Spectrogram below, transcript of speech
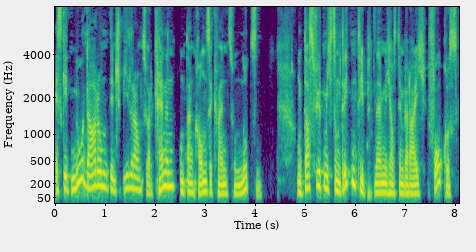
Es geht nur darum, den Spielraum zu erkennen und dann konsequent zu nutzen. Und das führt mich zum dritten Tipp, nämlich aus dem Bereich Fokus.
